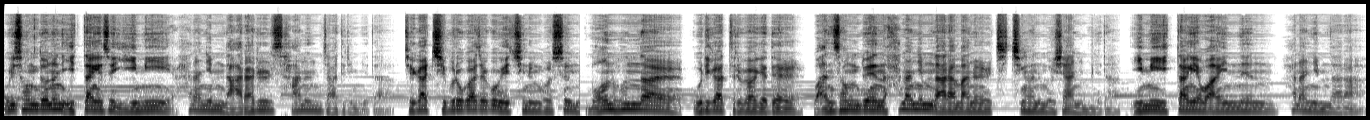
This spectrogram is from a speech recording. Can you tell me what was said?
우리 성도는 이 땅에서 이미 하나님 나라를 사는 자들입니다. 제가 집으로 가자고 외치는 것은 먼 훗날 우리가 들어가게 될 완성된 하나님 나라만을 지칭하는 것이 아닙니다. 이미 이 땅에 와 있는 하나님 나라,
